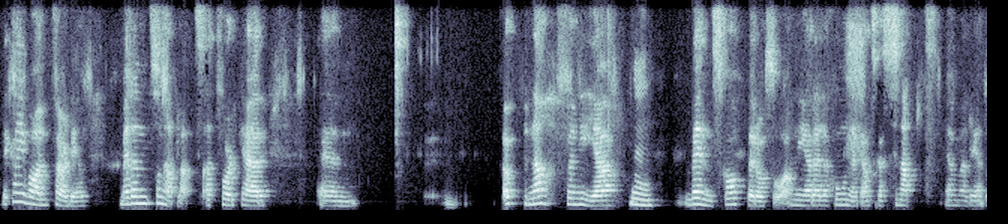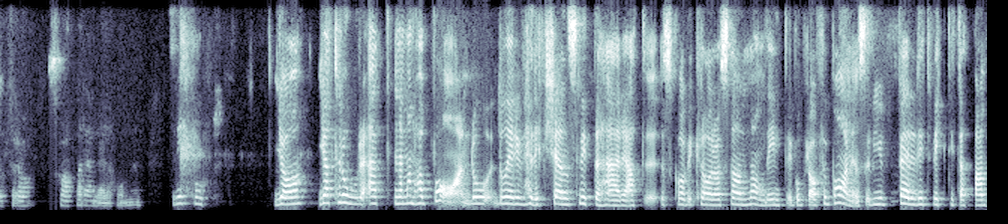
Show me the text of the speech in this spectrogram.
Det kan ju vara en fördel med en sån här plats, att folk är eh, öppna för nya Mm. vänskaper och så, nya relationer ganska snabbt är man redo för att skapa den relationen. Så det är fort. Ja, jag tror att när man har barn då, då är det väldigt känsligt det här att eh, ska vi klara att stanna om det inte går bra för barnen? Så det är väldigt viktigt att man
